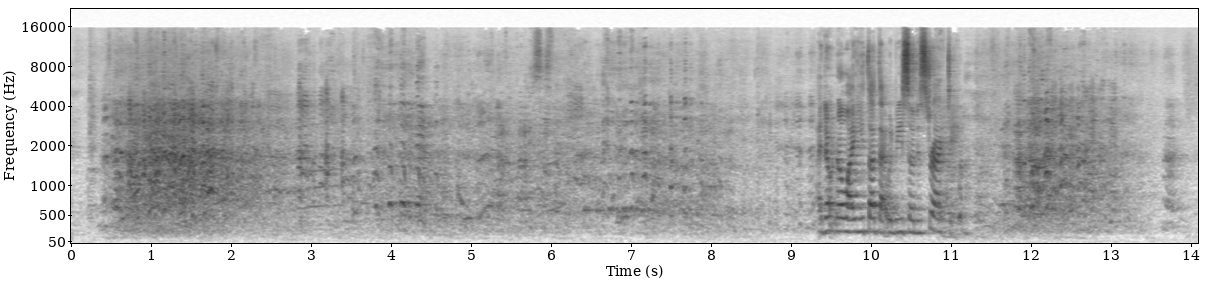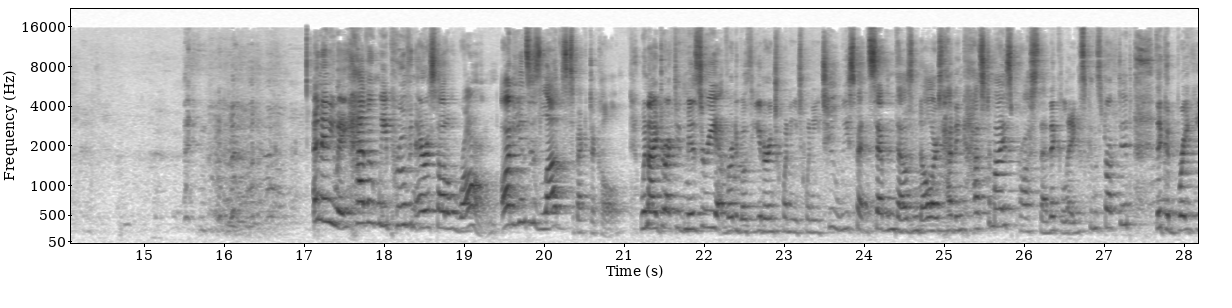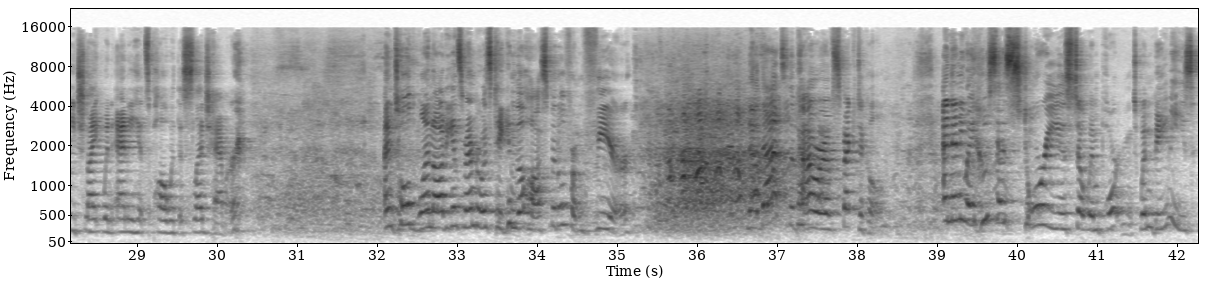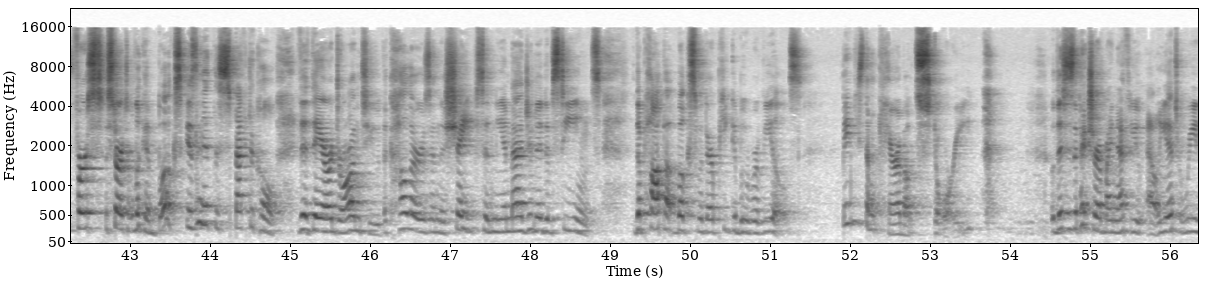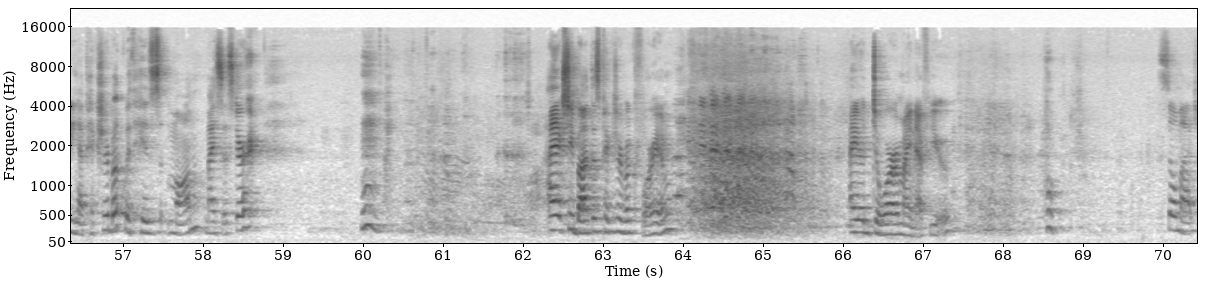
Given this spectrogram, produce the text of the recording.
I don't know why he thought that would be so distracting. Anyway, haven't we proven Aristotle wrong? Audiences love spectacle. When I directed Misery at Vertigo Theatre in 2022, we spent $7,000 having customized prosthetic legs constructed that could break each night when Annie hits Paul with a sledgehammer. I'm told one audience member was taken to the hospital from fear. now that's the power of spectacle. And anyway, who says story is so important? When babies first start to look at books, isn't it the spectacle that they are drawn to? The colors and the shapes and the imaginative scenes, the pop up books with their peekaboo reveals. Babies don't care about story. Well, this is a picture of my nephew Elliot reading a picture book with his mom, my sister. I actually bought this picture book for him. I adore my nephew so much.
